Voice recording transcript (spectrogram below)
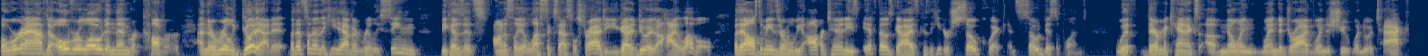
but we're gonna have to overload and then recover, and they're really good at it. But that's something the Heat haven't really seen because it's honestly a less successful strategy. You got to do it at a high level, but that also mm-hmm. means there will be opportunities if those guys, because the Heat are so quick and so disciplined with their mechanics of knowing when to drive, when to shoot, when to attack,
